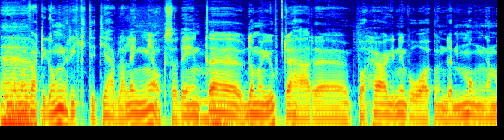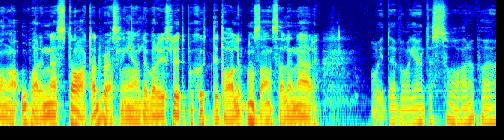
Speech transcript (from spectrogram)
Men de har Eh, varit igång riktigt jävla länge också. Det är inte, De har gjort det här eh, på hög nivå under många, många år. När startade wrestling egentligen? Var det i slutet på 70-talet någonstans? Eller när? Oj, det vågar jag inte svara på.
